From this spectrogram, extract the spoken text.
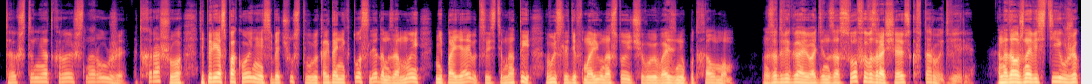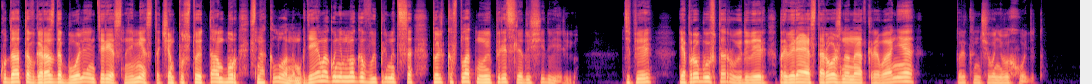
так что не откроешь снаружи. Это хорошо. Теперь я спокойнее себя чувствую, когда никто следом за мной не появится из темноты, выследив мою настойчивую возню под холмом. Задвигаю один засов и возвращаюсь ко второй двери. Она должна вести уже куда-то в гораздо более интересное место, чем пустой тамбур с наклоном, где я могу немного выпрямиться только вплотную перед следующей дверью. Теперь я пробую вторую дверь, проверяя осторожно на открывание, только ничего не выходит.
